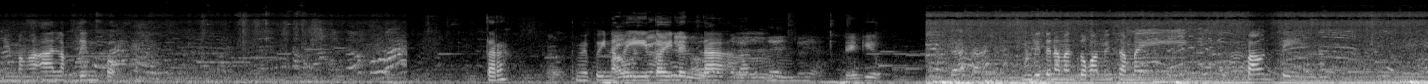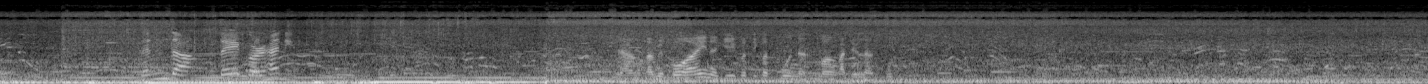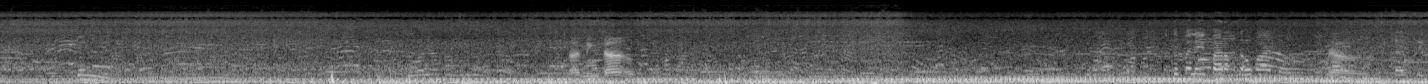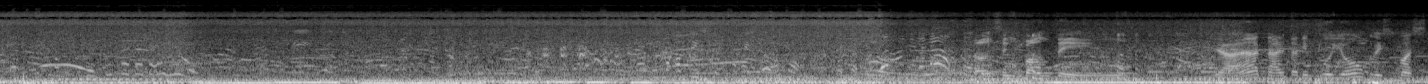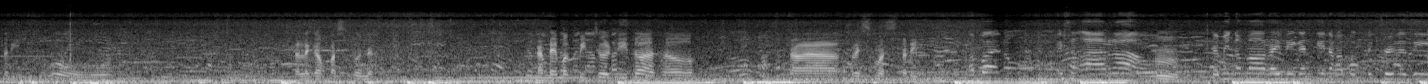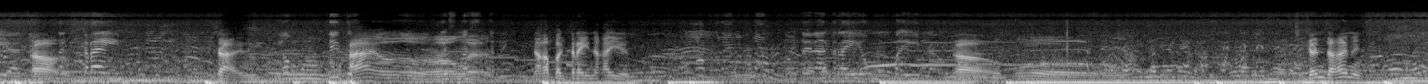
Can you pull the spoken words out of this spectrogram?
May mga alak din po. Tara. Kami po yung naki-toilet lang. Thank you. Dito naman po kami sa may fountain. Gandang decor, honey. Yan, kami po ay nag-iikot-ikot muna mga kadilag. Daming tao. Ito pala yung parang sa Ocado. Yan. Dancing Mag-picture dito ah. Oo. Sa Christmas tree. Aba, nung isang araw, Mm. kami ng mga kaibigan ko nakapag-picture na diyan. Oo. Nag-try Saan? yung dito. Ah, oo, oo, oo Christmas tree. Nakapag-try na kayo. Nung tayo na-try yung pailaw. Oo. Oh. Gandahan eh. Sa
